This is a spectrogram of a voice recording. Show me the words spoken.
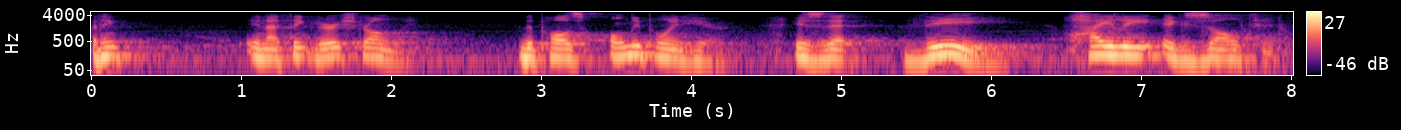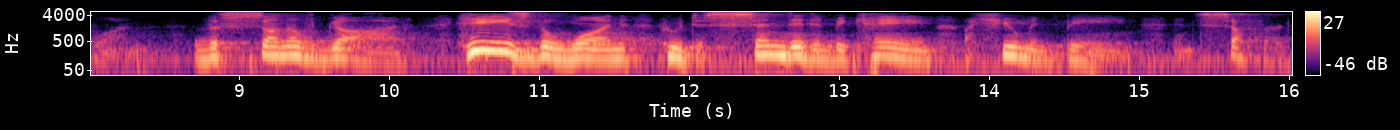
I think, and I think very strongly, that Paul's only point here is that the highly exalted one, the Son of God. He's the one who descended and became a human being and suffered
